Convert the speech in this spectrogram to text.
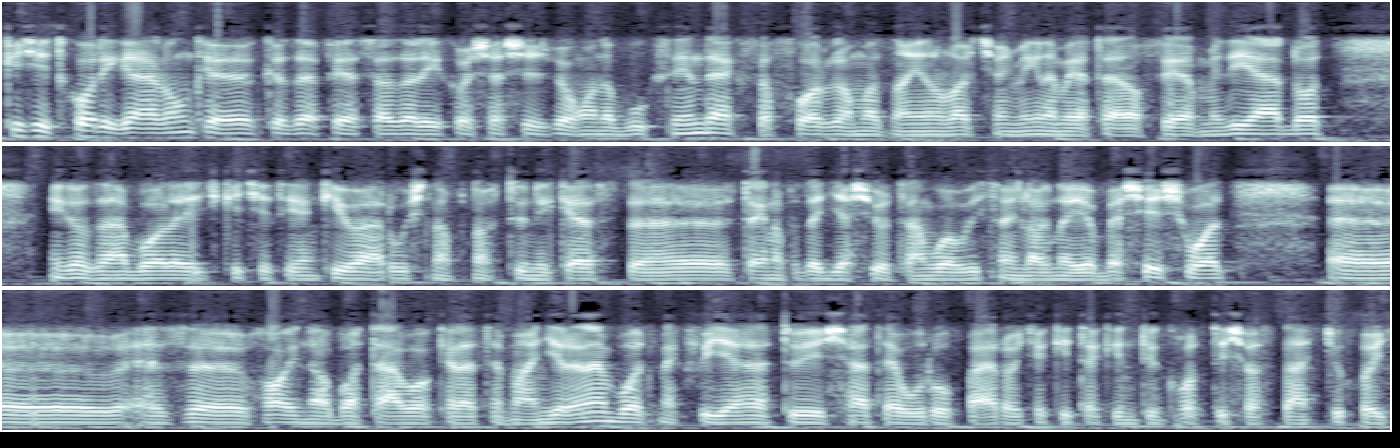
Kicsit korrigálunk, közel fél százalékos esésben van a Bux Index, a forgalom az nagyon alacsony, még nem ért el a fél milliárdot. Igazából egy kicsit ilyen kivárós napnak tűnik ezt. Tegnap az Egyesült Államból viszonylag nagyobb esés volt. Ez hajnalba távol keleten már annyira nem volt megfigyelhető, és hát Európára, hogyha kitekintünk ott is, azt látjuk, hogy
